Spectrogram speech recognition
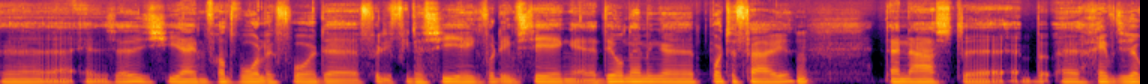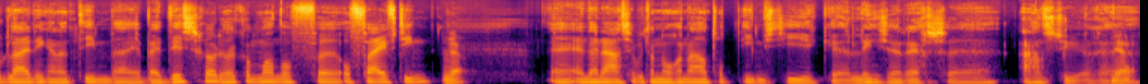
Eh, en ze- die zie jij verantwoordelijk voor de, voor de financiering, voor de investeringen en de deelnemingenportefeuille. Hm. Daarnaast eh, eh, geef ik dus ook leiding aan een team bij, bij Distro. Dat is ook een man of, eh, of 15. Ja. Eh, en daarnaast heb ik dan nog een aantal teams die ik eh, links en rechts eh, aanstuur. Ja.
